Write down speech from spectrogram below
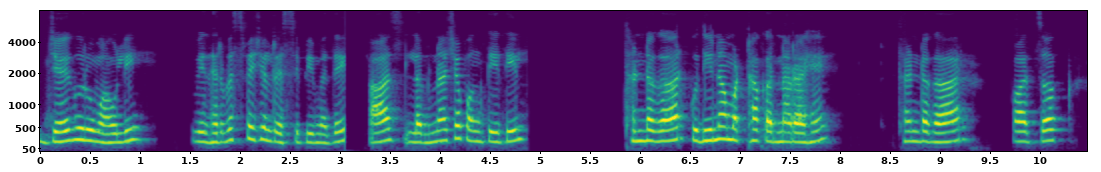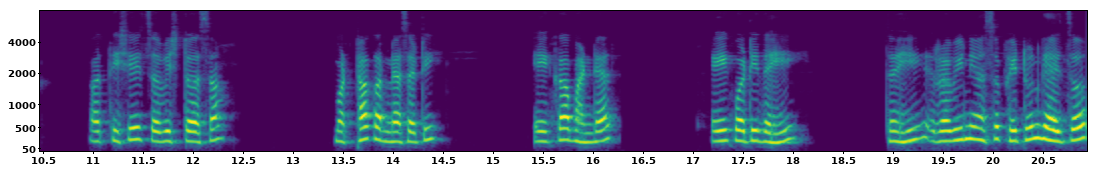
जय गुरु माऊली. विदर्भ स्पेशल रेसिपीमध्ये आज लग्नाच्या पंक्तीतील थंडगार पुदिना मठ्ठा करणार आहे. थंडगार पाचक अतिशय चविष्ट असा मठ्ठा करण्यासाठी एका भांड्यात एक वाटी दही दही रवीने असं फेटून घ्यायचं.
